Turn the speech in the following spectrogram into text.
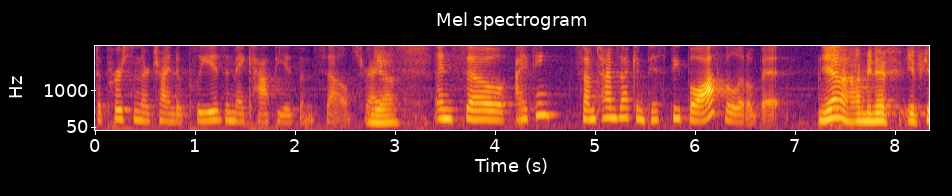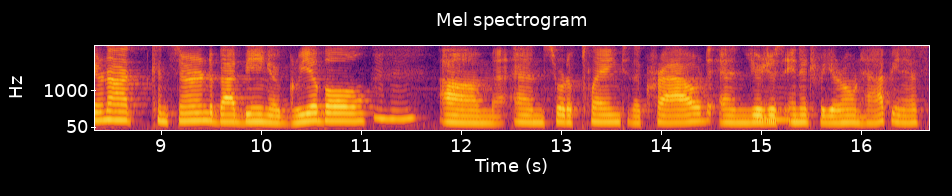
the person they're trying to please and make happy is themselves, right? Yeah. And so I think sometimes that can piss people off a little bit. Yeah, I mean, if if you're not concerned about being agreeable, Mm-hmm. Um, and sort of playing to the crowd, and you're just Mm-hmm. in it for your own happiness,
